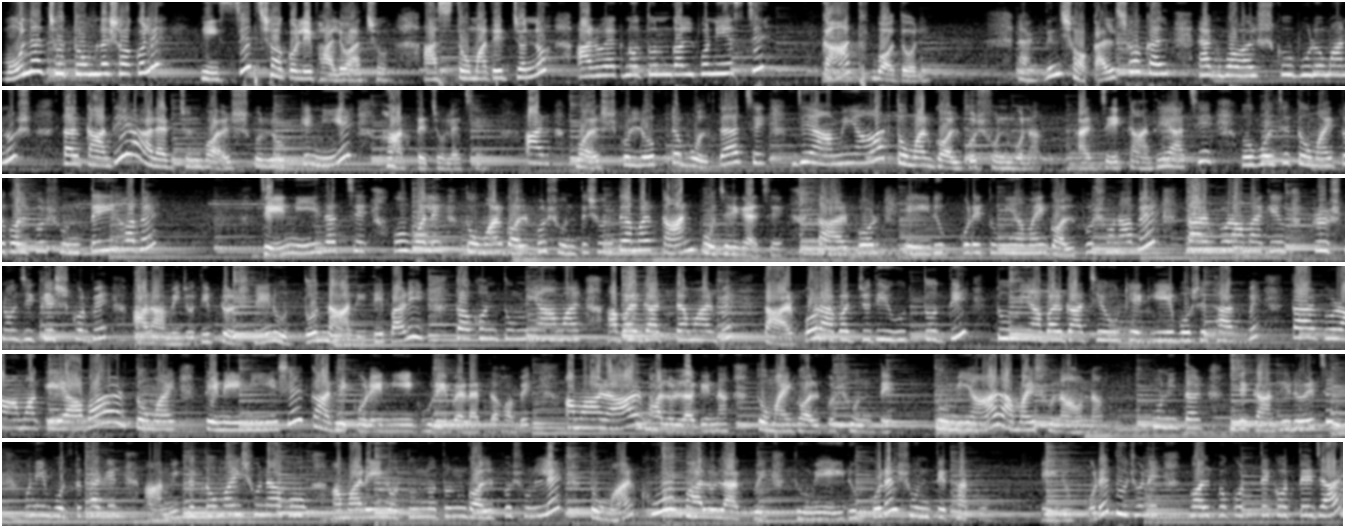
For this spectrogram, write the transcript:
মন আছো তোমরা সকলে? নিশ্চিত সকলে ভালো আছো। আজ তোমাদের জন্য আরও এক নতুন গল্প নিয়ে এসছে, কাঁধ বদল। একদিন সকাল সকাল এক বয়স্ক বুড়ো মানুষ তার কাঁধে আর একজন বয়স্ক লোককে নিয়ে হাঁটতে চলেছে। আর বয়স্ক লোকটা বলতে আছে যে, আমি আর তোমার গল্প শুনব না। আর যে কাঁধে আছে, ও বলছে, তোমায় তো গল্প শুনতেই হবে। যে নিয়ে যাচ্ছে। ও বলে, তোমার গল্প শুনতে শুনতে আমার কান পচে গেছে। তারপর এইরূপ করে তুমি আমায় গল্প শোনাবে, তারপর আমাকে প্রশ্ন জিজ্ঞেস করবে। আর আমি যদি প্রশ্নের উত্তর না দিতে পারি, তখন তুমি আমার আবার গাটটা মারবে। তারপর আবার যদি উত্তর দিই তুমি আবার গাছে উঠে গিয়ে বসে থাকবে। তারপর আমাকে আবার তোমায় টেনে নিয়ে এসে কাঁধে করে নিয়ে ঘুরে বেড়াতে হবে। আমার আর ভালো লাগে না তোমায় গল্প শুনতে। তুমি আর আমায় শোনাও না। উনি তার যে কাঁধে রয়েছেন, উনি বলতে থাকেন, আমি তো তোমায় শোনাবো। আমার এই নতুন নতুন গল্প শুনলে তোমার খুব ভালো লাগবে। তুমি এইরূপ করে শুনতে থাকো। এইরূপ করে দুজনে গল্প করতে করতে যায়।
